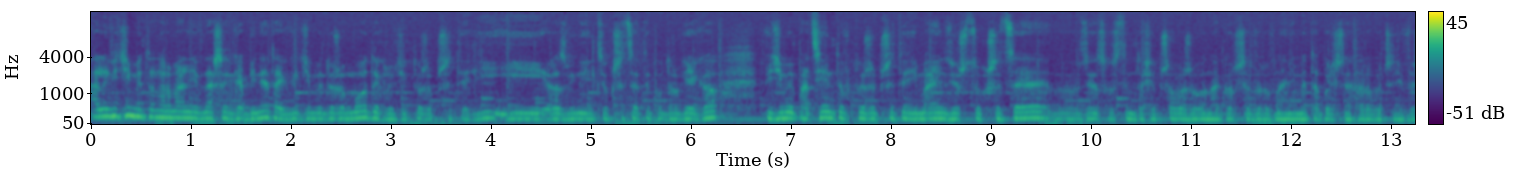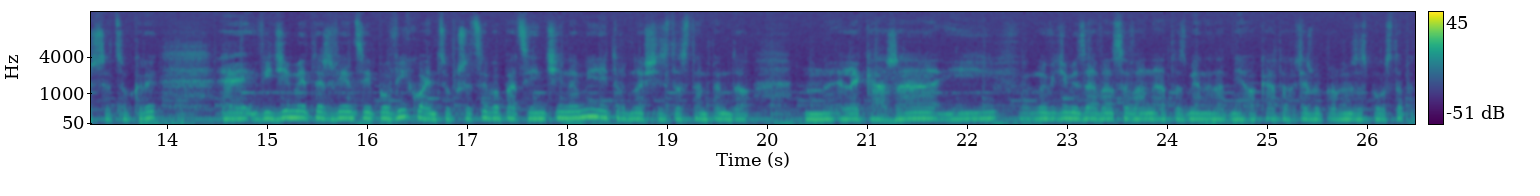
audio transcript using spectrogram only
ale widzimy to normalnie w naszych gabinetach. Widzimy dużo młodych ludzi, którzy przytyli i rozwinęli cukrzycę typu drugiego. Widzimy pacjentów, którzy przytyli mając już cukrzycę, w związku z tym to się przełożyło na gorsze wyrównanie metaboliczne choroby, czyli wyższe cukry. E, widzimy też więcej powikłań cukrzycy, bo pacjenci no, mieli trudności z dostępem do mm, lekarza i no, widzimy zaawansowane, a to zmiany na dnie oka, a to chociażby problem zespołu stopy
